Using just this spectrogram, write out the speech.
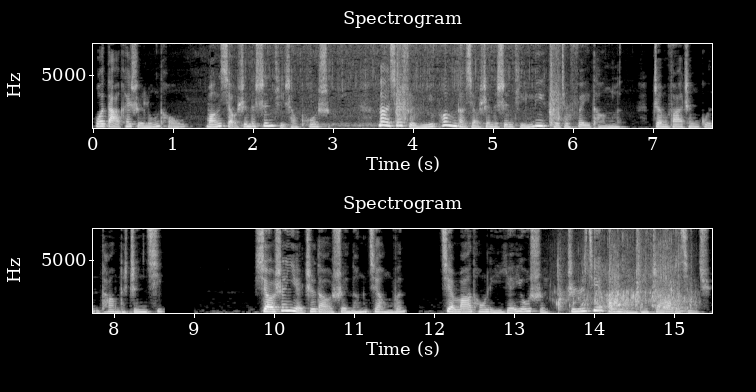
我打开水龙头。往小申的身体上泼水，那些水一碰到小申的身体，立刻就沸腾了，蒸发成滚烫的蒸汽。小申也知道水能降温，见马桶里也有水，直接把脑袋扎了进去。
